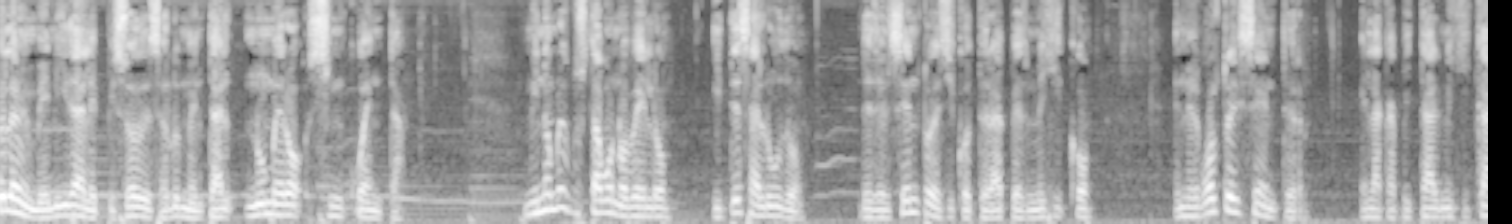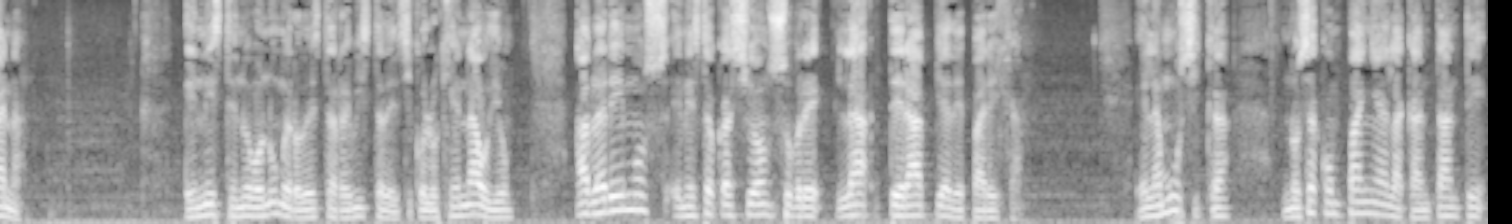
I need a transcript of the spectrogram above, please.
Doy la bienvenida al episodio de Salud Mental número 50. Mi nombre es Gustavo Novelo y te saludo desde el Centro de Psicoterapias México en el World Center en la capital mexicana. En este nuevo número de esta revista de Psicología en Audio hablaremos en esta ocasión sobre la terapia de pareja. En la música nos acompaña la cantante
